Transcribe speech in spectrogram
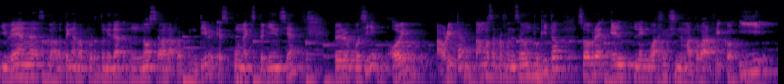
y véanlas cuando tengan la oportunidad. No se van a arrepentir, es una experiencia. Pero pues sí, hoy, ahorita, vamos a profundizar un poquito sobre el lenguaje cinematográfico. Y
